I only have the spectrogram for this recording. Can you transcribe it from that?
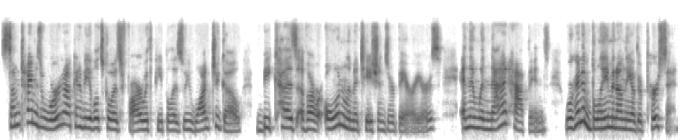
sometimes we're not going to be able to go as far with people as we want to go because of our own limitations or barriers. And then when that happens, we're going to blame it on the other person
